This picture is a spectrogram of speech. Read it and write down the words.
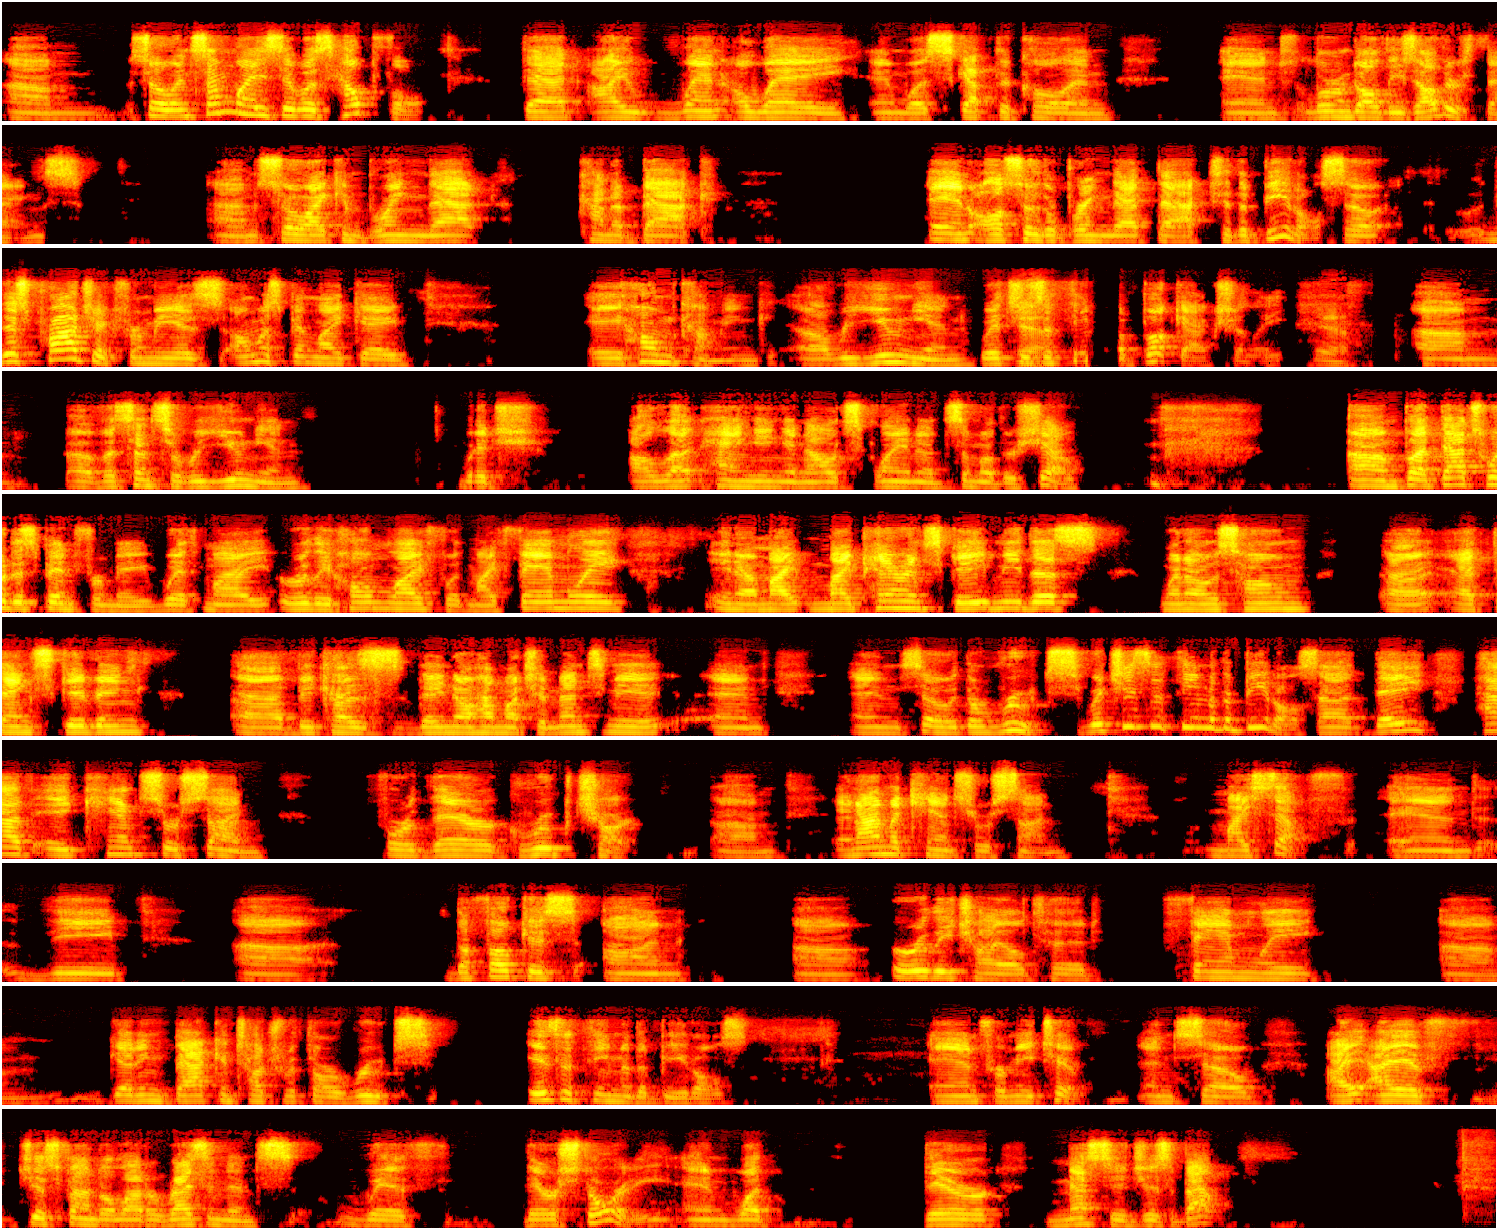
Um, so in some ways, it was helpful that I went away and was skeptical and and learned all these other things, um, so I can bring that kind of back, and also to bring that back to the Beatles. So this project for me has almost been like a a homecoming, a reunion, which is a theme of a book actually, Yeah. um, of a sense of reunion, which I'll let hanging and I'll explain at some other show. Um, but that's what it's been for me with my early home life, with my family. You know, my my parents gave me this when I was home uh, at Thanksgiving uh, because they know how much it meant to me, and and so the roots, which is the theme of the Beatles, uh, they have a Cancer Sun for their group chart, um, and I'm a Cancer Sun myself, and the uh, the focus on uh, early childhood, family, um, getting back in touch with our roots is a theme of the Beatles, and for me too. And so I, I have just found a lot of resonance with their story and what their message is about.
